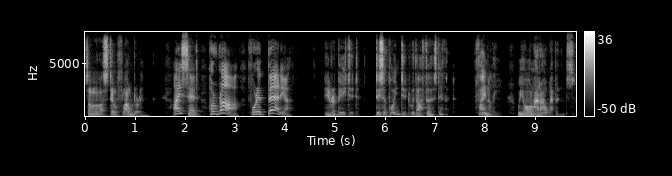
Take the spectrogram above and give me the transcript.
some of us still floundering. I said, Hurrah for Hibernia! he repeated, disappointed with our first effort. Finally, we all had our weapons.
